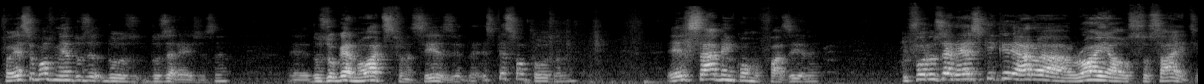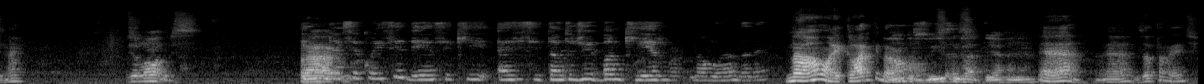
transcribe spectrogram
Foi esse o movimento dos, dos, dos hereges, né? É, dos huguenotes franceses, esse pessoal todo, né? Eles sabem como fazer, né? E foram os hereges que criaram a Royal Society, né? De Londres. Pra... Não deve ser coincidência que esse tanto de banqueiro na Holanda, né? Não, é claro que não. não Suíça e Inglaterra, né? É, é, exatamente.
